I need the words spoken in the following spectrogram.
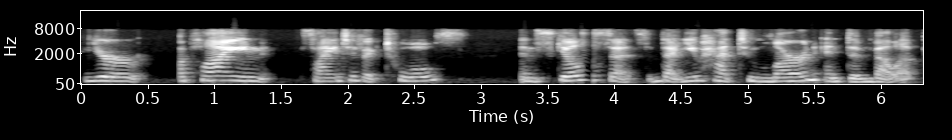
you're applying scientific tools and skill sets that you had to learn and develop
